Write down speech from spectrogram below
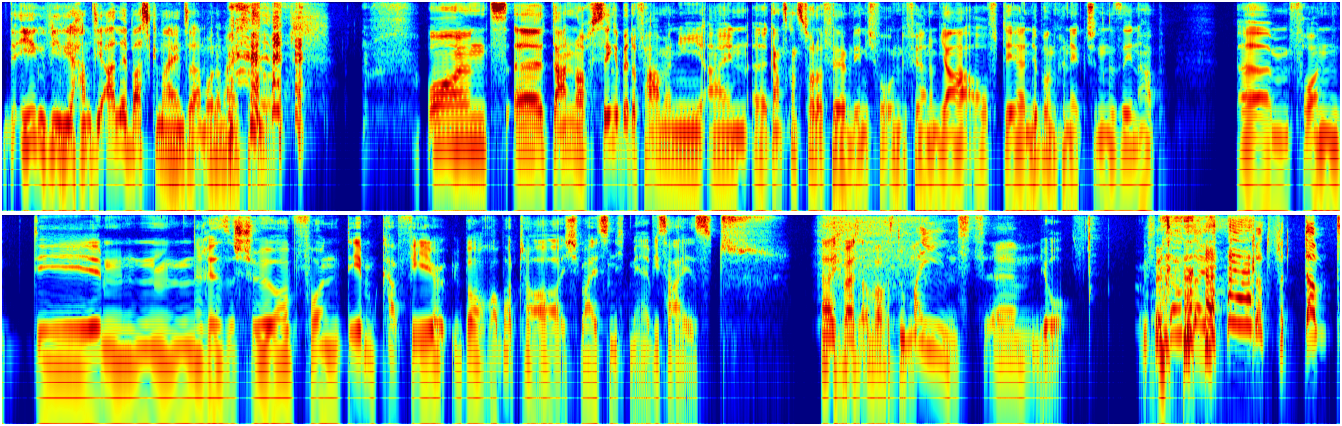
Irgendwie haben die alle was gemeinsam, oder meinst du nur? Und äh, dann noch Sing a Bit of Harmony, ein äh, ganz, ganz toller Film, den ich vor ungefähr einem Jahr auf der Nippon Connection gesehen habe ähm, von dem Regisseur von dem Café über Roboter. Ich weiß nicht mehr, wie es heißt. Ja, ich weiß aber, was du meinst. Ähm, jo. Mir fällt's auch nicht ein. Gott verdammt.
